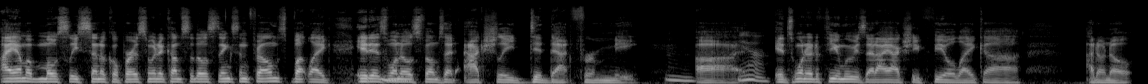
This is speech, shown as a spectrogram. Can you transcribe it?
i am a mostly cynical person when it comes to those things in films but like it is one of those films that actually did that for me uh Yeah. it's one of the few movies that i actually feel like uh i don't know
